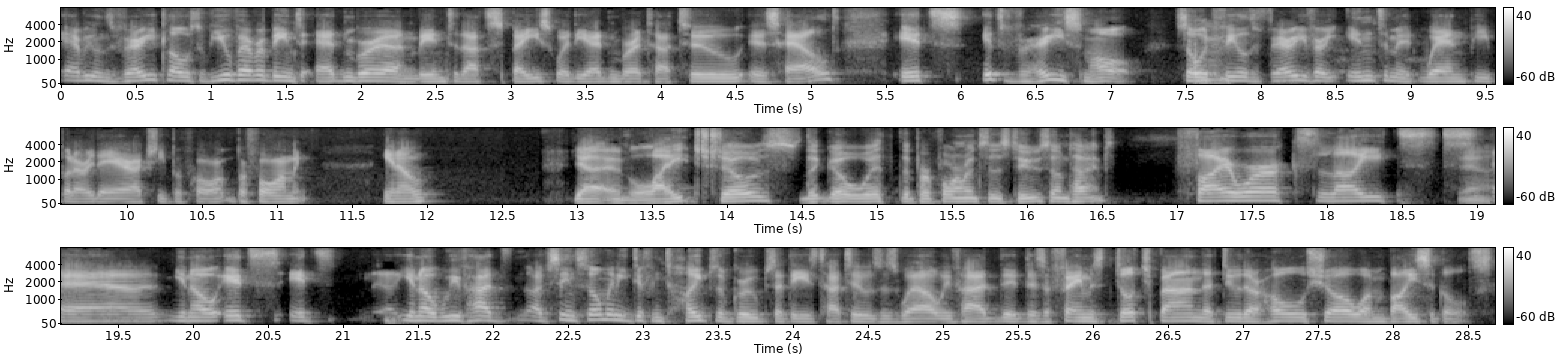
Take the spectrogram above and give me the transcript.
everyone's very close. If you've ever been to edinburgh and been to that space where the edinburgh tattoo is held it's it's very small. So mm. it feels very very intimate when people are there actually perform, performing you know yeah, and light shows that go with the performances too sometimes. Fireworks, lights. Yeah. Uh, you know, it's it's you know we've had I've seen so many different types of groups at these tattoos as well. We've had there's a famous Dutch band that do their whole show on bicycles.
